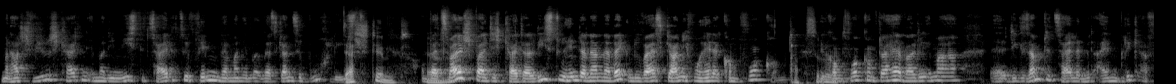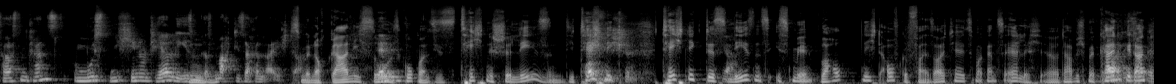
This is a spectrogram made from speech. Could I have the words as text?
man hat Schwierigkeiten, immer die nächste Zeile zu finden, wenn man immer das ganze Buch liest. Das stimmt. Und ja. bei Zweispaltigkeit, da liest du hintereinander weg und du weißt gar nicht, woher der Komfort kommt. Absolut. Der Komfort kommt daher, weil du immer äh, die gesamte Zeile mit einem Blick erfassen kannst und musst nicht hin und her lesen. Mhm. Das macht die Sache leichter. Das ist mir noch gar nicht so. Denn, guck mal, dieses technische Lesen, die Technik, Technik des ja. Lesens ist mir überhaupt nicht aufgefallen. Sag ich dir jetzt mal ganz ehrlich. Äh, da habe ich mir keine ja, Gedanken.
